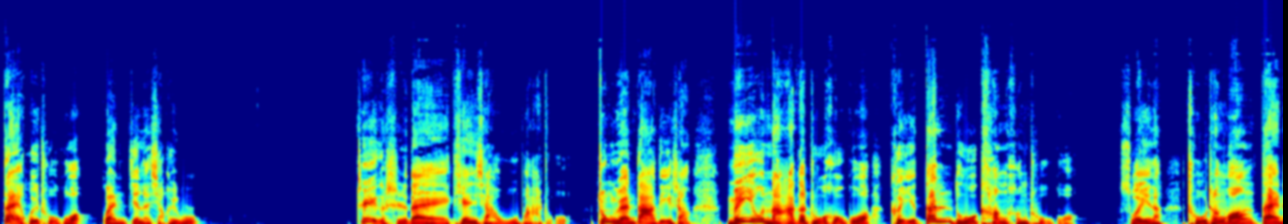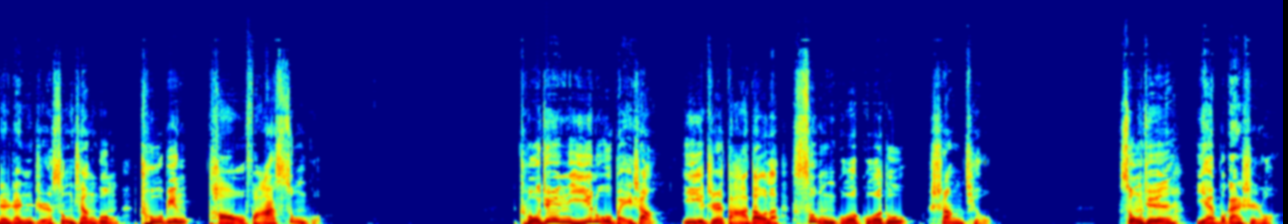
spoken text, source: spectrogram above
带回楚国关进了小黑屋。这个时代天下无霸主，中原大地上没有哪个诸侯国可以单独抗衡楚国，所以呢，楚成王带着人质宋襄公出兵讨伐宋国。楚军一路北上。一直打到了宋国国都商丘，宋军也不敢示弱，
